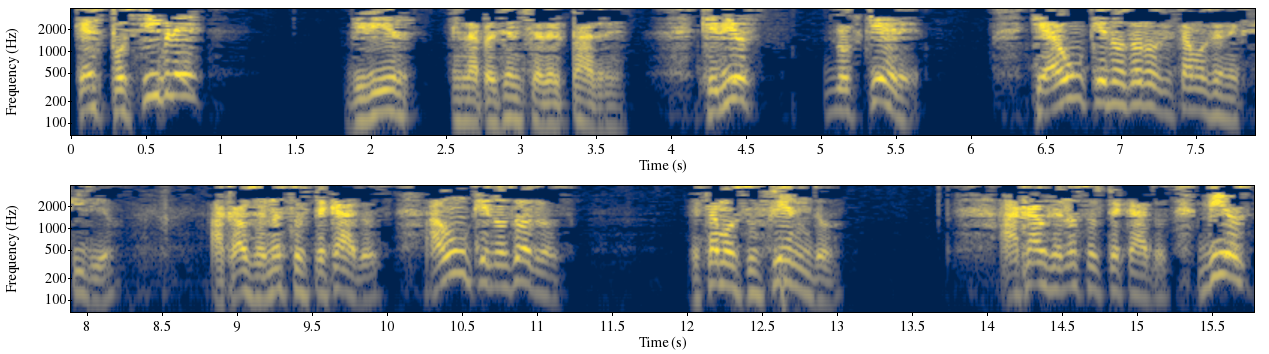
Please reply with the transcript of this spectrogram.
que es posible vivir en la presencia del Padre, que Dios nos quiere, que aunque nosotros estamos en exilio, a causa de nuestros pecados, aunque nosotros estamos sufriendo a causa de nuestros pecados, Dios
